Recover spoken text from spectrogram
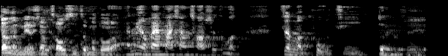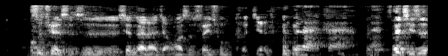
当然没有像超市这么多了。还没有办法像超市这么这么普及。对，所以。是确实是现在来讲的话是随处可见。对 对对。所以其实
